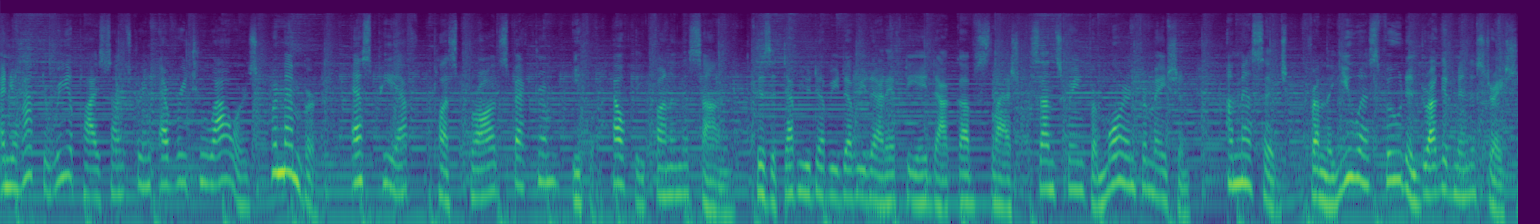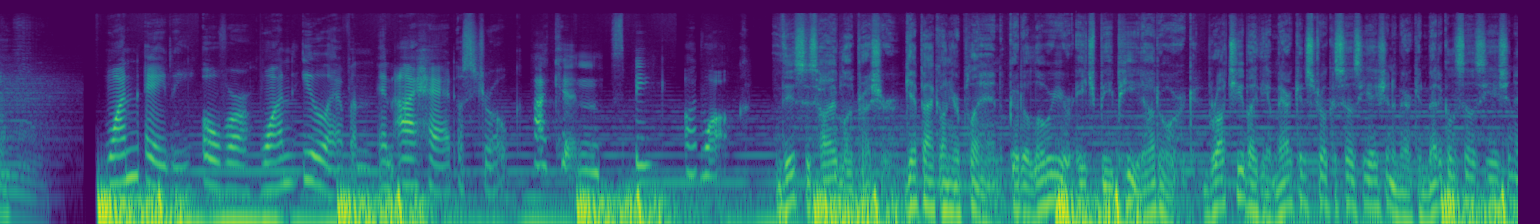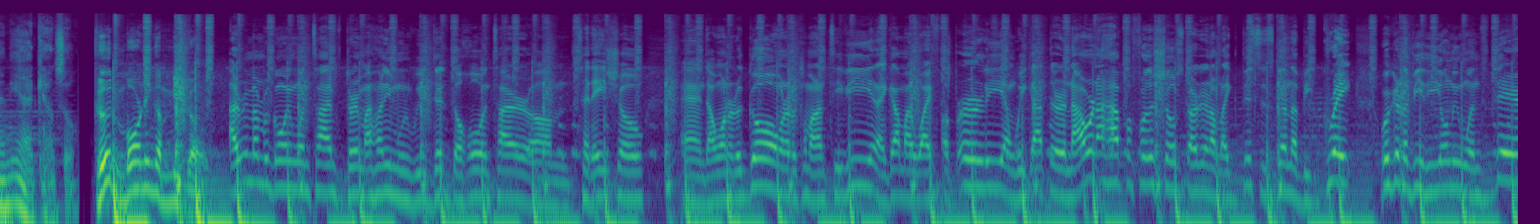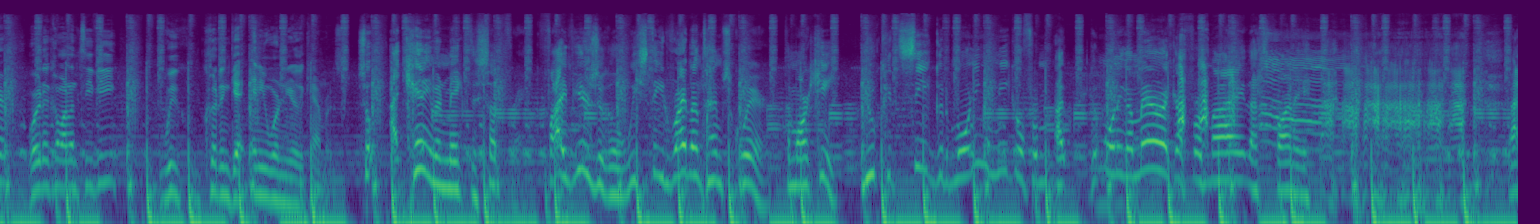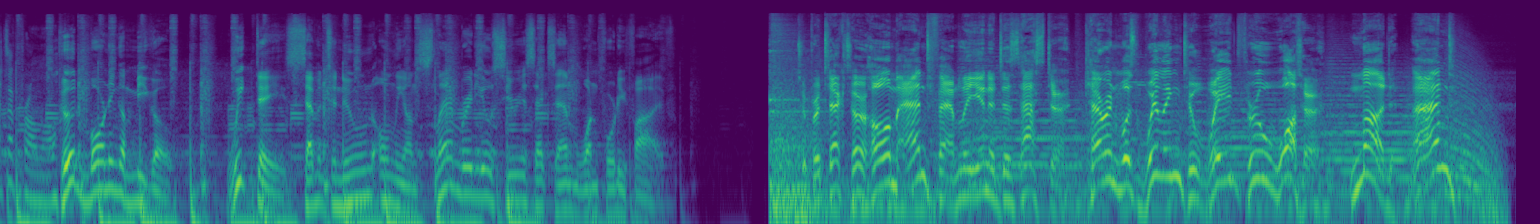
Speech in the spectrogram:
And you have to reapply sunscreen every two hours. Remember, SPF plus broad spectrum equal healthy fun in the sun. Visit www.fda.gov slash sunscreen for more information. A message from the U.S. Food and Drug Administration. 180 over 111, and I had a stroke. I couldn't speak or walk. This is high blood pressure. Get back on your plan. Go to loweryourhbp.org. Brought to you by the American Stroke Association, American Medical Association, and the Ad Council. Good morning, amigos. I remember going one time during my honeymoon. We did the whole entire um, Today Show, and I wanted to go. I wanted to come out on TV, and I got my wife up early, and we got there an hour and a half before the show started. And I'm like, this is gonna be great. We're gonna be the only ones there. We're gonna come out on TV. We couldn't get anywhere near the cameras. So I can't even make this up, Frank. Five years ago, we stayed right on Times Square, the marquee. You could see Good Morning Amigo from uh, Good Morning America from my. That's funny. That's a promo. Good morning, amigo. Weekdays, 7 to noon, only on Slam Radio Sirius XM 145. To protect her home and family in a disaster, Karen was willing to wade through water, mud, and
